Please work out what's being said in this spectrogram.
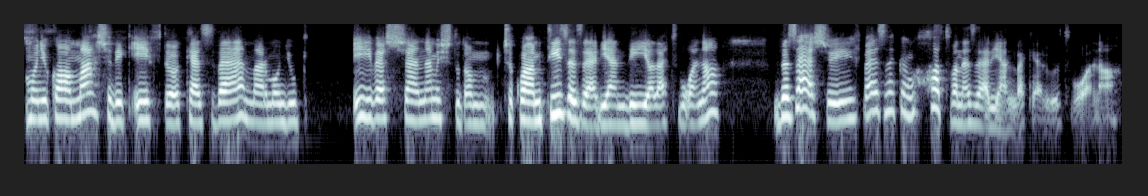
mondjuk a második évtől kezdve már mondjuk évesen, nem is tudom, csak valami tízezer ilyen díja lett volna, de az első évben ez nekünk 60 ezer ilyenbe került volna.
